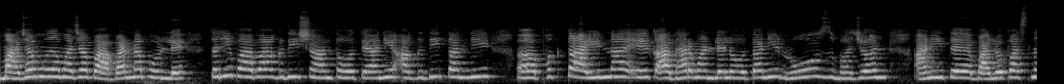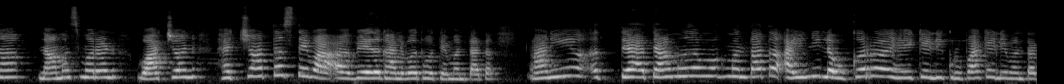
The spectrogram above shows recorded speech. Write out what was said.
माझ्यामुळं माझ्या बाबांना बोलले तरी बाबा अगदी शांत होते आणि अगदी त्यांनी फक्त आईंना एक आधार मानलेलं होतं आणि रोज भजन आणि ते बालोपासना नामस्मरण वाचन ह्याच्यातच ते वा वेळ घालवत होते म्हणतात. आणि त्या त्यामुळं मग म्हणतात आईनी लवकर हे केली कृपा केली म्हणतात.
